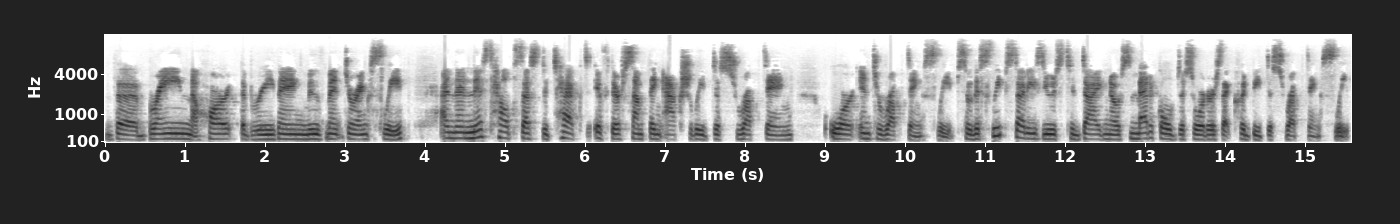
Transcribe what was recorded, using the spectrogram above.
the brain, the heart, the breathing, movement during sleep. And then this helps us detect if there's something actually disrupting or interrupting sleep. So the sleep study is used to diagnose medical disorders that could be disrupting sleep.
